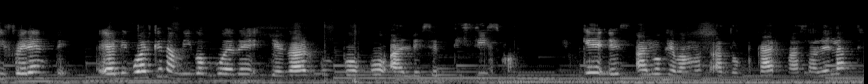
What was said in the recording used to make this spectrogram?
diferente. Al igual que el amigo puede llegar un poco al escepticismo, que es algo que vamos a tocar más adelante.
